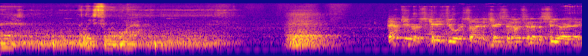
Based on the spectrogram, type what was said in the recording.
Yes. At least for a while. CIA.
